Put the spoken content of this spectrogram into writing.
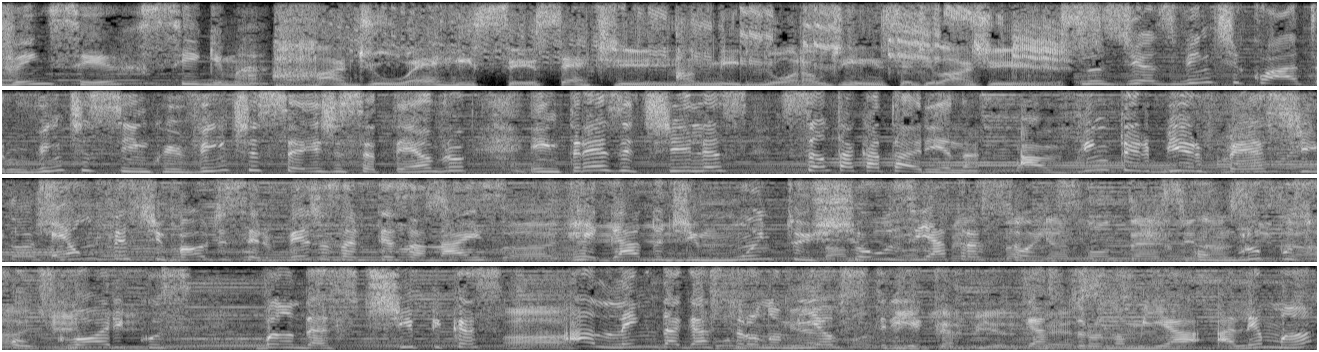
Vencer Sigma. Rádio RC7, a melhor audiência de Lages. Nos dias 24, 25 e 26 de setembro, em 13 Tilhas, Santa Catarina. A Winter Beer Fest é um festival de cervejas artesanais regado de muitos shows e atrações, com grupos folclóricos, bandas típicas, além da gastronomia austríaca, gastronomia alemã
